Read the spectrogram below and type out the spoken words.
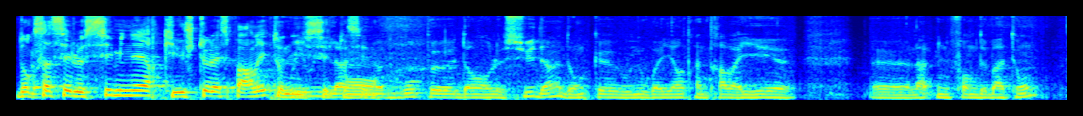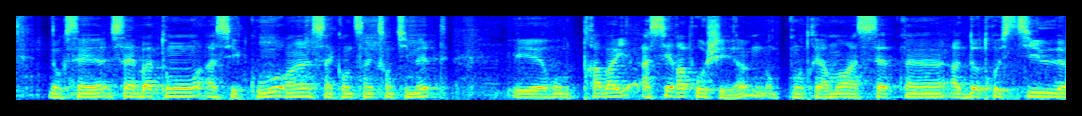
Donc ça c'est le séminaire qui, je te laisse parler Tony, Oui, c'est là, ton- c'est notre groupe euh, dans le sud. hein, donc, euh, vous nous voyez en train de travailler euh, là, une forme de bâton. Donc, c'est c'est un bâton assez court, hein, 55 cm. Et on travaille assez rapproché, hein, donc, contrairement à certains, à d'autres styles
